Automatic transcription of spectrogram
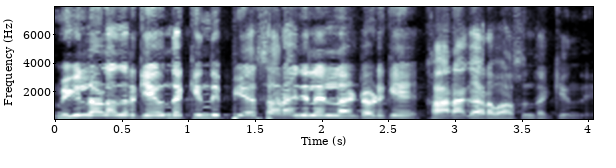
మిగిలిన వాళ్ళందరికీ ఏం దక్కింది? పిఎస్ఆర్ ఆంజనేయులు లాంటి వాడికి కారాగార వాసం దక్కింది.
